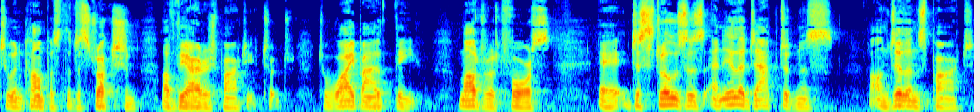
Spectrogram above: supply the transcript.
to encompass the destruction of the Irish party, to, to wipe out the moderate force, uh, discloses an ill adaptedness on Dillon's part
